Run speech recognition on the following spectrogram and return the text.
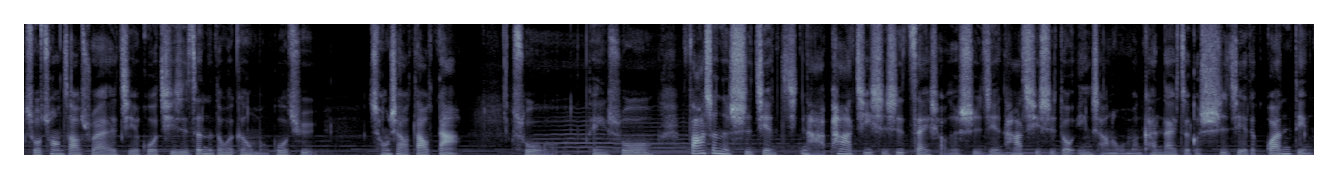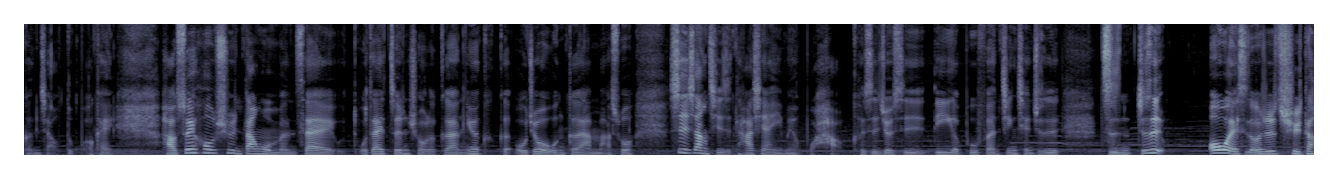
所创造出来的结果，其实真的都会跟我们过去从小到大所。等于说发生的事件，哪怕即使是再小的事件，它其实都影响了我们看待这个世界的观点跟角度。OK，好，所以后续当我们在我在征求了个案，因为个我就有问个案嘛，说事实上其实他现在也没有不好，可是就是第一个部分，金钱就是只就是 always 都是去到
